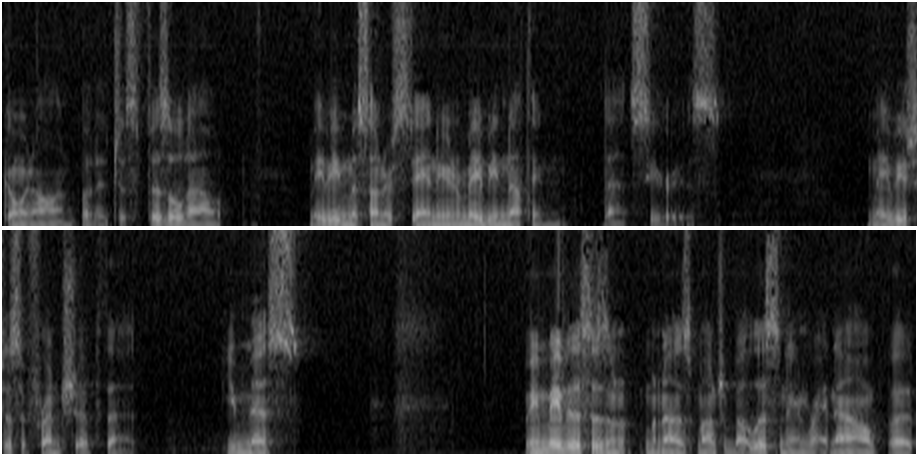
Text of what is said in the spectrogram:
going on, but it just fizzled out maybe misunderstanding or maybe nothing that serious. Maybe it's just a friendship that you miss. I mean, maybe this isn't not as much about listening right now, but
